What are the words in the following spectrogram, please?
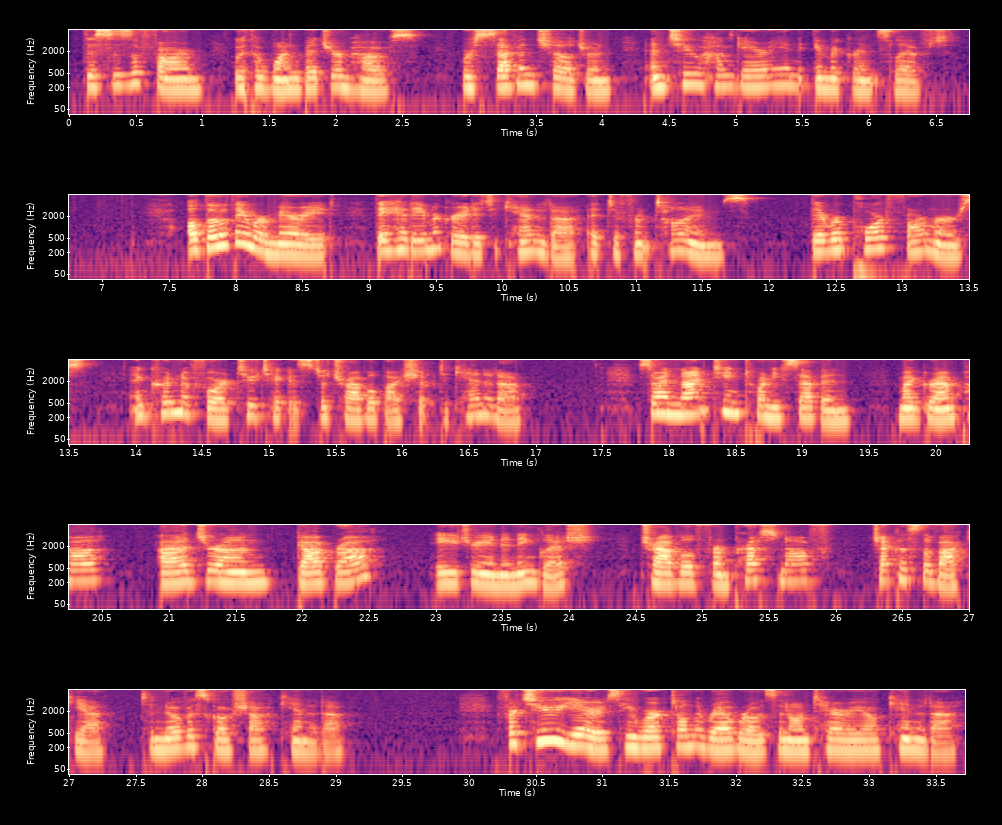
This is a farm with a one bedroom house where seven children and two Hungarian immigrants lived. Although they were married, they had immigrated to Canada at different times. They were poor farmers and couldn't afford two tickets to travel by ship to Canada. So in 1927, my grandpa, Adrian Gabra, Adrian in English, traveled from Prešov Czechoslovakia to Nova Scotia, Canada. For two years, he worked on the railroads in Ontario, Canada.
